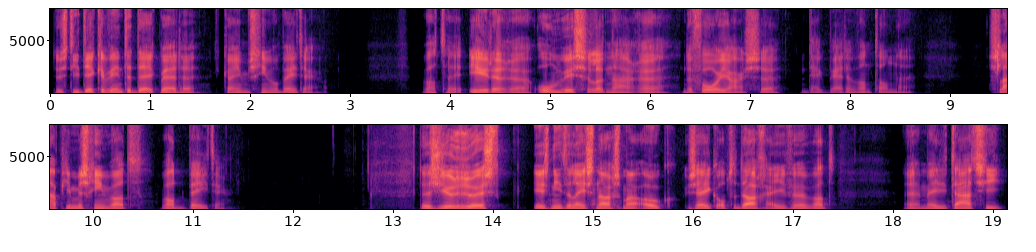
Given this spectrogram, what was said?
Dus die dikke winterdekbedden kan je misschien wel beter wat uh, eerder uh, omwisselen naar de voorjaarsdekbedden. want dan slaap je misschien wat, wat beter. Dus je rust is niet alleen s'nachts, maar ook zeker op de dag even wat meditatie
